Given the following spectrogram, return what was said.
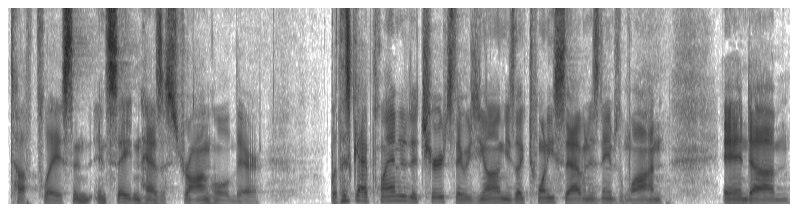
tough place. And, and Satan has a stronghold there. But this guy planted a church there. He's young. He's like 27. His name's Juan. And um,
